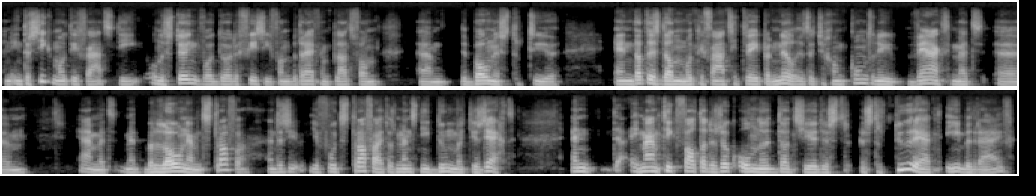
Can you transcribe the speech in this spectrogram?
een intrinsieke motivatie die ondersteund wordt door de visie van het bedrijf in plaats van um, de bonusstructuur. En dat is dan motivatie 2.0, is dat je gewoon continu werkt met, um, ja, met, met belonen en met straffen. En dus je, je voert straf uit als mensen niet doen wat je zegt. En in mijn optiek valt dat dus ook onder dat je dus structuren hebt in je bedrijf,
